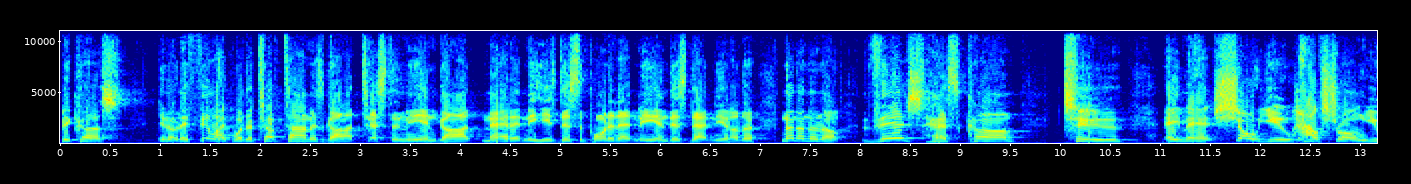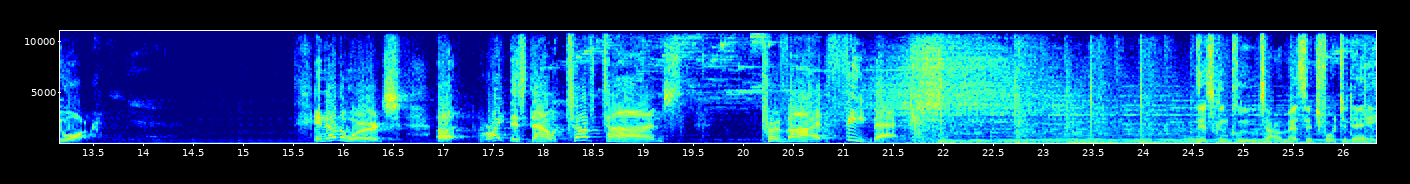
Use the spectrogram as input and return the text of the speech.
because, you know, they feel like, well, the tough time is God testing me and God mad at me, he's disappointed at me and this, that, and the other. No, no, no, no. This has come to, amen, show you how strong you are. In other words, uh, write this down. Tough times provide feedback. This concludes our message for today.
